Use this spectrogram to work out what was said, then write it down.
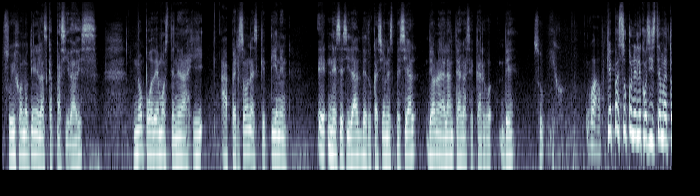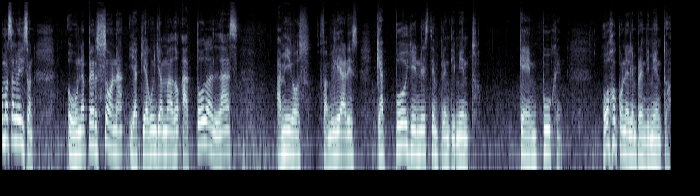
su hijo no tiene las capacidades, no podemos tener aquí a personas que tienen eh, necesidad de educación especial, de ahora en adelante hágase cargo de su hijo. Wow. ¿Qué pasó con el ecosistema de Thomas Alva Edison? Una persona, y aquí hago un llamado a todas las amigos, familiares, que apoyen este emprendimiento, que empujen. Ojo con el emprendimiento.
